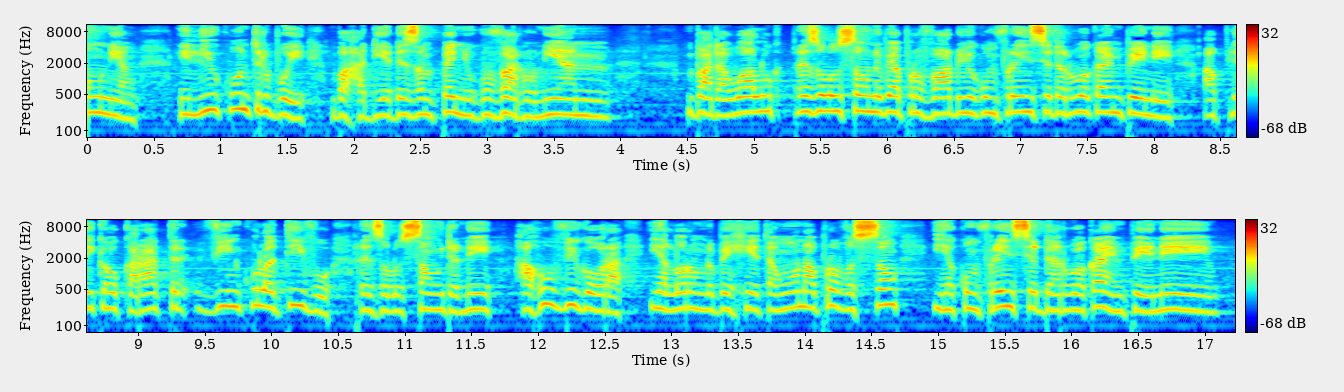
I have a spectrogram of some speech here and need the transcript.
União, e lhe contribui para o desempenho do governo União. Badawaluk, resolução deve aprovado e a Conferência da Rua KMPN aplica o caráter vinculativo. Resolução idane hahu vigora e a lorong deve reta uma aprovação e a Conferência da Rua KMPN.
